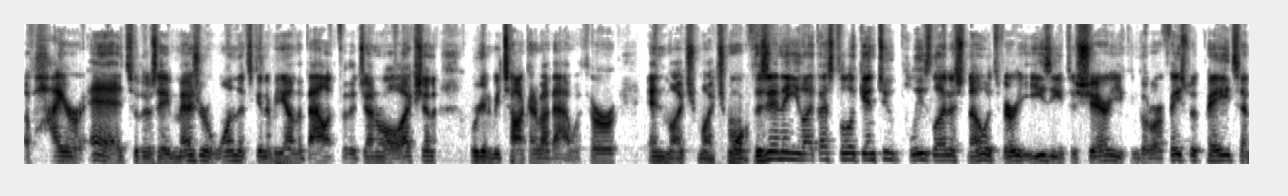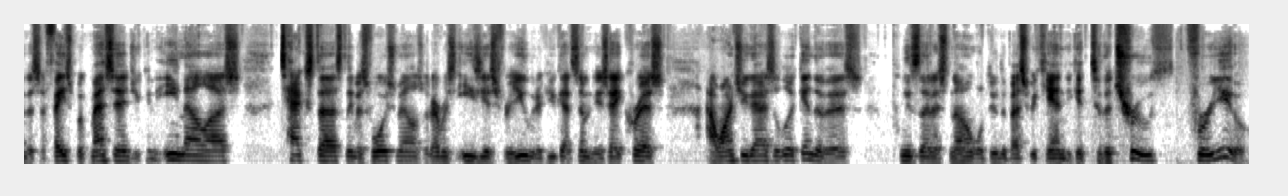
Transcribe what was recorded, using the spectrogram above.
of Higher Ed. So there's a measure one that's going to be on the ballot for the general election. We're going to be talking about that with her and much, much more. If there's anything you'd like us to look into, please let us know. It's very easy to share. You can go to our Facebook page, send us a Facebook message. You can email us, text us, leave us voicemails, whatever's easiest for you. But if you got something to say, Chris, I want you guys to look into this please let us know. We'll do the best we can to get to the truth for you.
